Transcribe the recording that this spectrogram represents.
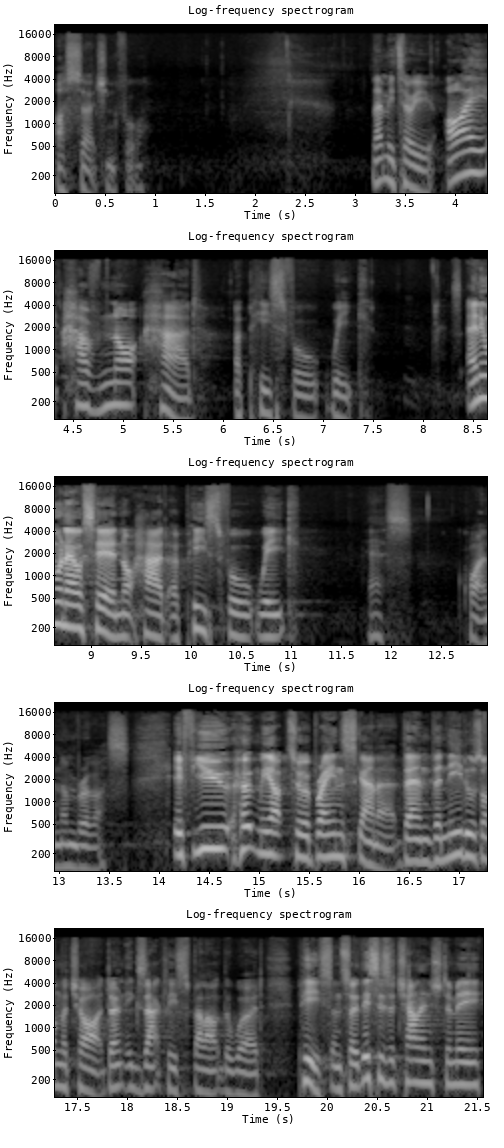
are searching for. Let me tell you, I have not had a peaceful week. Has anyone else here not had a peaceful week? Yes, quite a number of us. If you hook me up to a brain scanner, then the needles on the chart don't exactly spell out the word peace. And so this is a challenge to me.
